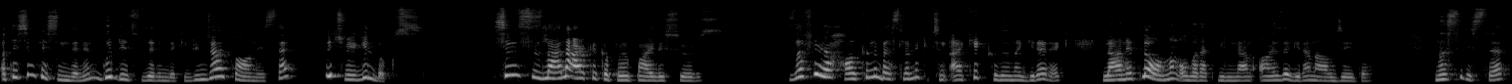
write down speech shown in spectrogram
Ateşin Peşinde'nin Goodreads üzerindeki güncel puanı ise 3,9. Şimdi sizlerle arka kapağı paylaşıyoruz. Zafira halkını beslemek için erkek kılığına girerek lanetli orman olarak bilinen arıza giren avcıydı. Nasir ise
